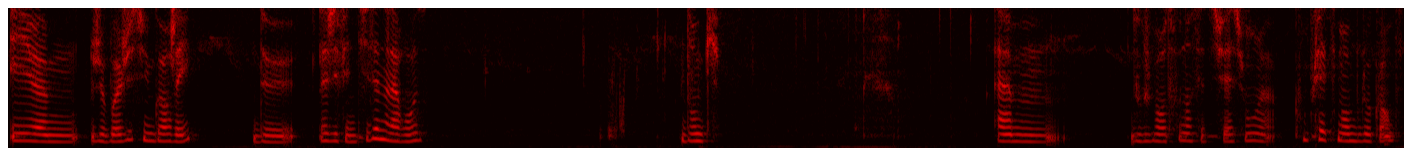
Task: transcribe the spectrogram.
Et euh, je bois juste une gorgée de... Là, j'ai fait une tisane à la rose. Donc, euh, donc je me retrouve dans cette situation complètement bloquante.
